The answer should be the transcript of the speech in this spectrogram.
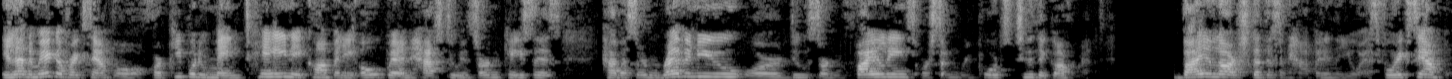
In Latin America, for example, for people to maintain a company open has to, in certain cases, have a certain revenue or do certain filings or certain reports to the government. By and large, that doesn't happen in the US. For example,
